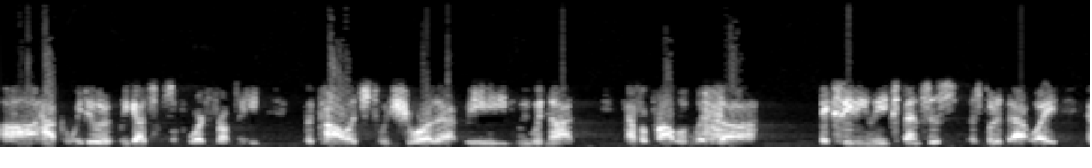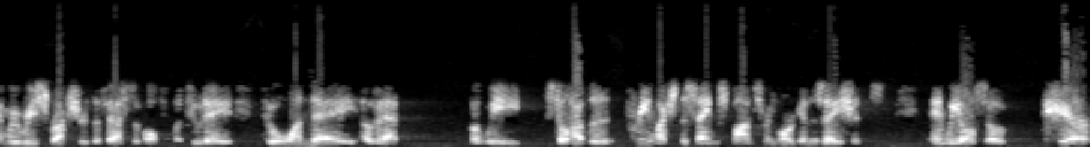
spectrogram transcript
Uh, how can we do it? We got some support from the, the college to ensure that we, we would not have a problem with, uh, exceeding the expenses, let's put it that way. And we restructured the festival from a two day to a one day event. But we still have the, pretty much the same sponsoring organizations and we also share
